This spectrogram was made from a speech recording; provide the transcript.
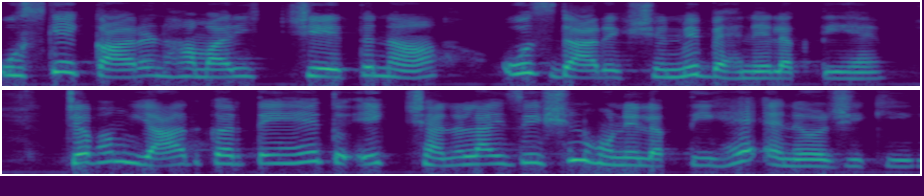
उसके कारण हमारी चेतना उस डायरेक्शन में बहने लगती है। जब हम याद करते हैं तो एक चैनलाइजेशन होने लगती है एनर्जी की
